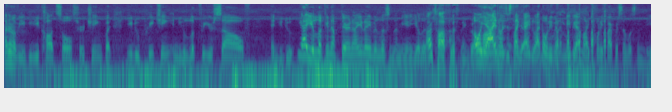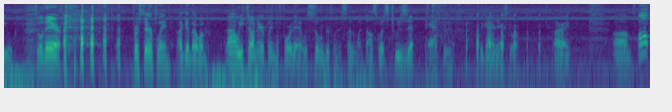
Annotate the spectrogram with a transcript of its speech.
I don't know if you you call it soul searching, but you do preaching and you look for yourself, and you do. Yeah, you're looking up there now. You're not even listening to me, and you're. Li- I was half listening, Bill. oh yeah, I know. listening, Just like yeah. I do. I don't even. Maybe I'm like 25 percent listening to you. So there. First airplane, I get that one. Uh, we saw an airplane before that. It was silver before the sun went down, so it's two zip past the, the guy next door. All right. Um, oh,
